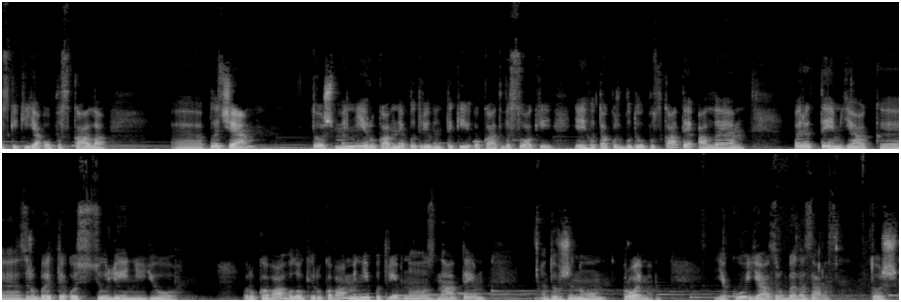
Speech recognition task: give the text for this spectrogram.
Оскільки я опускала е, плече, тож мені рукав не потрібен такий окат високий, я його також буду опускати, але перед тим, як е, зробити ось цю лінію рукава, головки рукава, мені потрібно знати довжину пройми, яку я зробила зараз. Тож,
